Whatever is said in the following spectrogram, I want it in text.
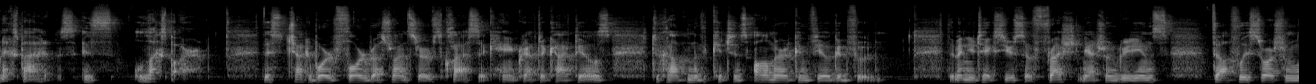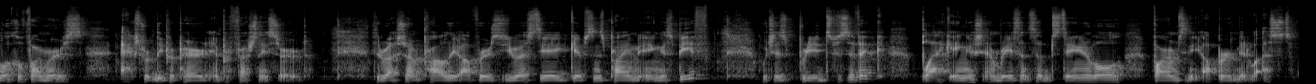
Next spot is Lux Bar. This checkerboard floored restaurant serves classic handcrafted cocktails to complement the kitchen's all American feel good food. The menu takes use of fresh, natural ingredients, thoughtfully sourced from local farmers, expertly prepared, and professionally served. The restaurant proudly offers USDA Gibson's Prime Angus beef, which is breed specific, black Angus, and raised on sustainable farms in the upper Midwest.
